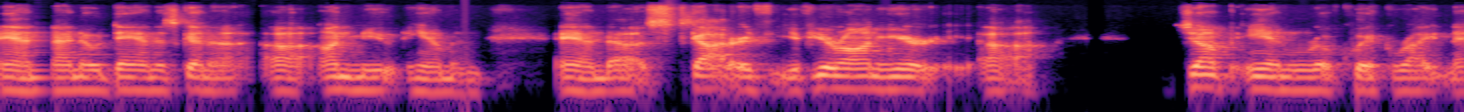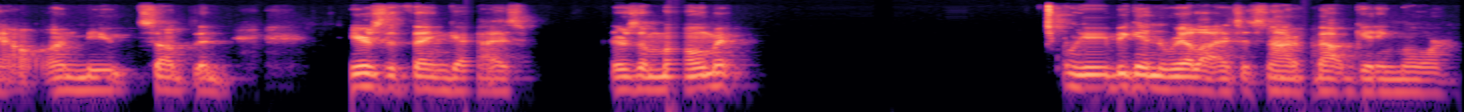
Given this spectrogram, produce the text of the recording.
And I know Dan is going to uh, unmute him. And, and uh, Scott, if, if you're on here, uh, jump in real quick right now, unmute something. Here's the thing, guys there's a moment where you begin to realize it's not about getting more.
